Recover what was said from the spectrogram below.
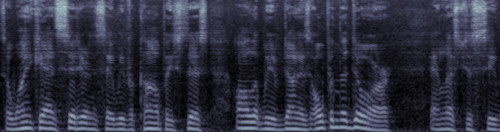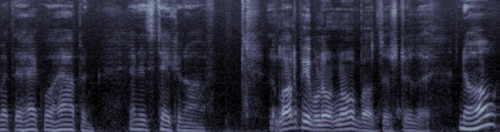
So one can't sit here and say we've accomplished this. All that we've done is open the door, and let's just see what the heck will happen. And it's taken off. A lot of people don't know about this, do they? No,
